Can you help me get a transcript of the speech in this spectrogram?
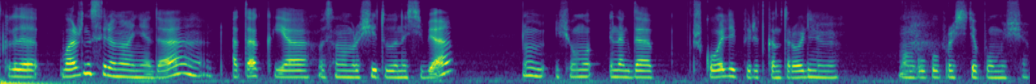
Когда важны соревнования, да, а так я в основном рассчитываю на себя. Ну, еще иногда в школе перед контрольными могу попросить о помощи.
